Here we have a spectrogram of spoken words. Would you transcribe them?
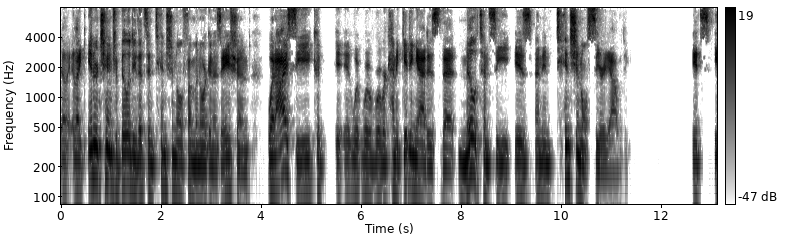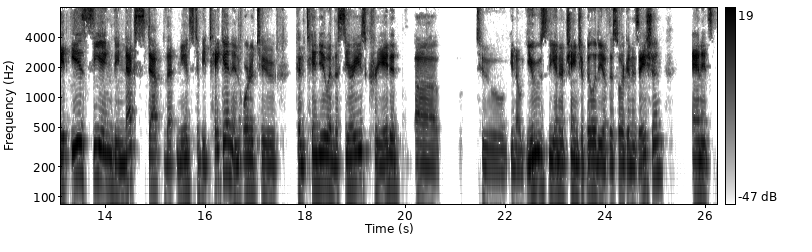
uh, like interchangeability that's intentional from an organization, what I see could it, it, what, what we're kind of getting at is that militancy is an intentional seriality. It's it is seeing the next step that needs to be taken in order to continue in the series created uh, to you know use the interchangeability of this organization, and it's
